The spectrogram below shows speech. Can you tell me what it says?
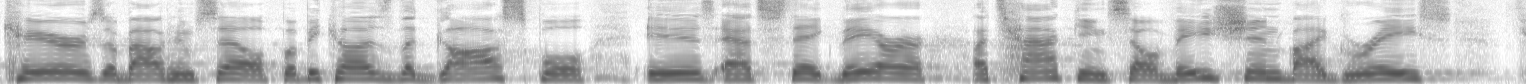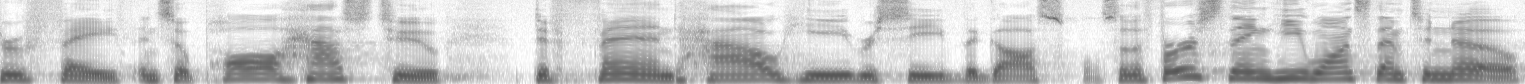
cares about himself, but because the gospel is at stake. They are attacking salvation by grace through faith. And so Paul has to defend how he received the gospel. So the first thing he wants them to know,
